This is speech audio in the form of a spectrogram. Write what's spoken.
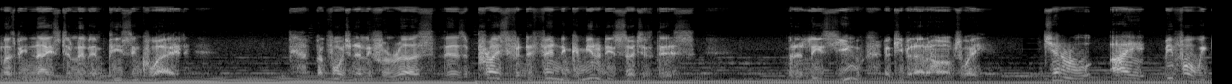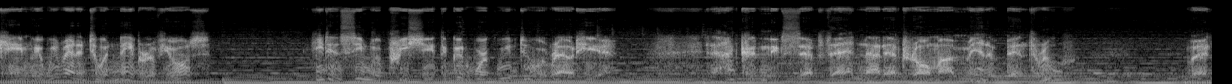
Must be nice to live in peace and quiet. Unfortunately for us, there's a price for defending communities such as this. But at least you are keeping out of harm's way. General, I. Before we came here, we ran into a neighbor of yours. He didn't seem to appreciate the good work we do around here. I couldn't accept that, not after all my men have been through. But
